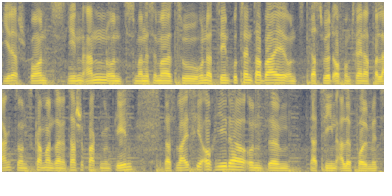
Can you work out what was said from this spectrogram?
Jeder spornt jeden an und man ist immer zu 110 Prozent dabei und das wird auch vom Trainer verlangt, sonst kann man seine Tasche packen und gehen. Das weiß hier auch jeder und ähm, da ziehen alle voll mit.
